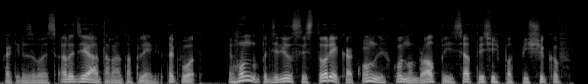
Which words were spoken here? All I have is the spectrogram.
как они называются, радиаторы отопления. Так вот, он поделился историей, как он легко набрал 50 тысяч подписчиков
